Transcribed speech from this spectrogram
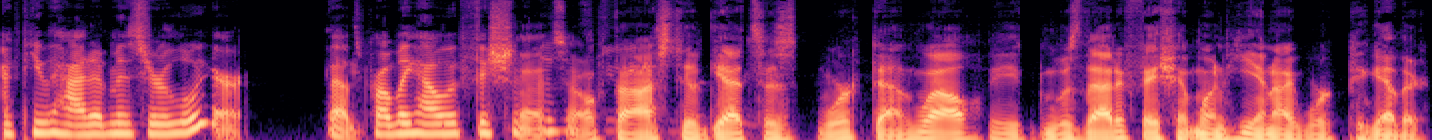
if you had him as your lawyer, that's probably how efficient That's how fast he gets his work done. Well, he was that efficient when he and I worked together.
